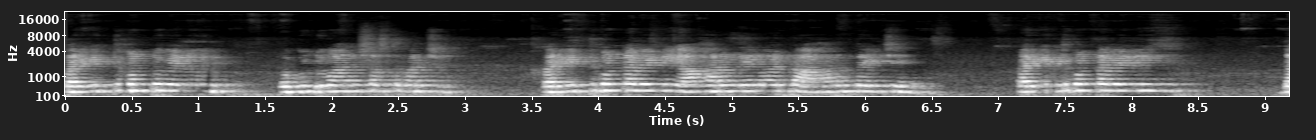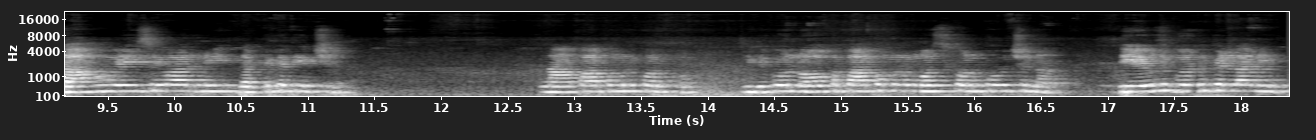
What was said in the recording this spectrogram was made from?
పరిగెత్తుకుంటూ వెళ్ళి ఒక గుడ్డివారిని స్వస్థపరచును. పరిగెత్తుకుంటా వెళ్ళి ఆహారం లేని వారికి ఆహారం దయచేయను. పరిగెత్తుకుంటా వెళ్ళి దాహం వేసే వారిని దప్పిక తీర్చును. నా పాపములు కొరకు. ఇదిగో లోక పాపములు మోసుకొని కూర్చున్న దేవుని గొర్రె పిల్లని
